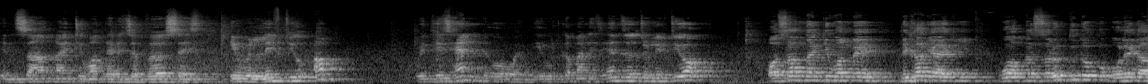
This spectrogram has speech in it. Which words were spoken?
In Psalm 91, there is a verse says, He will lift you up with His hand, or He will command His angel to lift you up. और साम 91 में लिखा गया है कि वो अपना स्वर्गदूतों को बोलेगा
